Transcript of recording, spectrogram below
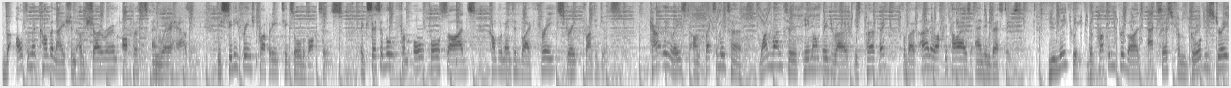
The ultimate combination of showroom, office and warehousing. This city fringe property ticks all the boxes. Accessible from all four sides, complemented by three street frontages. Currently leased on flexible terms, 112 Pyrmont Bridge Road is perfect for both owner-occupiers and investors. Uniquely, the property provides access from Gordon Street,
